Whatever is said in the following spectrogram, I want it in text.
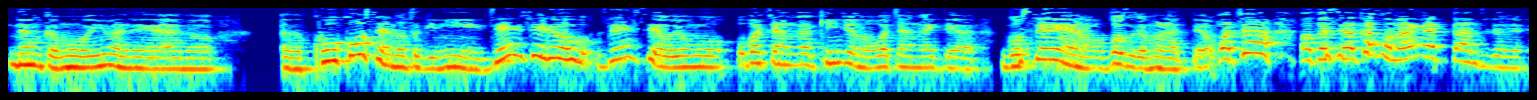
なんかもう今ね、あの、あの、高校生の時に、前世を、前世を読むおばちゃんが、近所のおばちゃんがいて、5000円をお小遣いもらって、おばちゃん、私は過去何やったんって言ってね、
